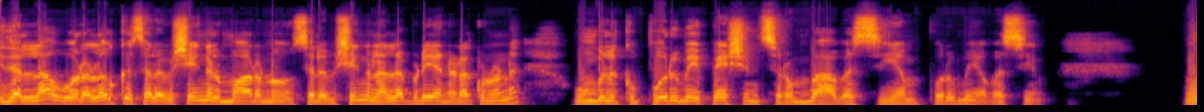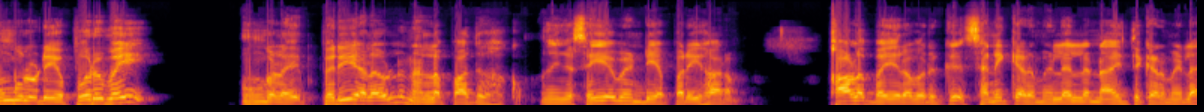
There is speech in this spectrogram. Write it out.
இதெல்லாம் ஓரளவுக்கு சில விஷயங்கள் மாறணும் சில விஷயங்கள் நல்லபடியாக நடக்கணும்னு உங்களுக்கு பொறுமை பேஷன்ஸ் ரொம்ப அவசியம் பொறுமை அவசியம். உங்களுடைய பொறுமை உங்களை பெரிய அளவில் நல்லா பாதுகாக்கும். நீங்கள் செய்ய வேண்டிய பரிகாரம் காலபைரவருக்கு சனிக்கிழமையில இல்லை ஞாயிற்றுக்கிழமையில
